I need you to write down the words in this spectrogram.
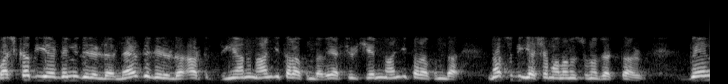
başka bir yerde mi verirler? Nerede verirler? Artık dünyanın hangi tarafında veya Türkiye'nin hangi tarafında nasıl bir yaşam alanı sunacaklar? Ben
